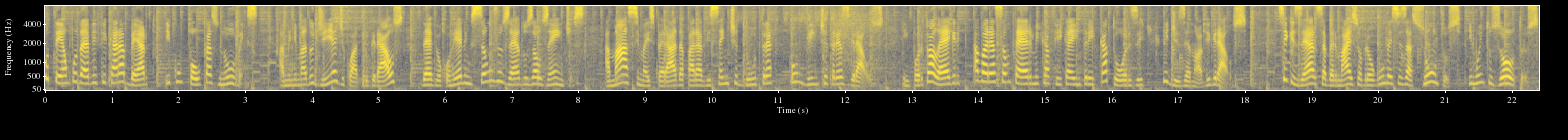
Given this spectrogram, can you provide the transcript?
o tempo deve ficar aberto e com poucas nuvens. A mínima do dia, de 4 graus, deve ocorrer em São José dos Ausentes. A máxima esperada para Vicente Dutra, com 23 graus. Em Porto Alegre, a variação térmica fica entre 14 e 19 graus. Se quiser saber mais sobre algum desses assuntos e muitos outros,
